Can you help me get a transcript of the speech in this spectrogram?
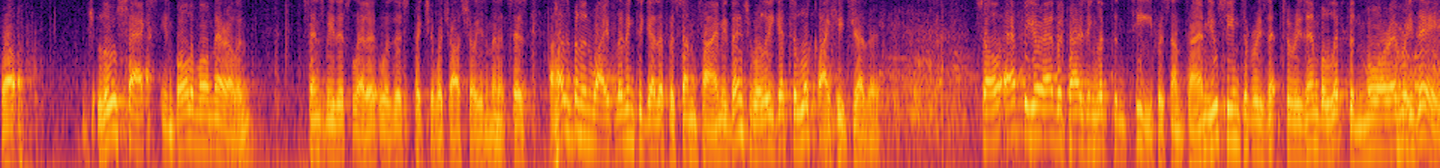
Well, Lou Sachs in Baltimore, Maryland, sends me this letter with this picture, which I'll show you in a minute. It says, a husband and wife living together for some time eventually get to look like each other. So, after you're advertising Lipton tea for some time, you seem to, rese- to resemble Lipton more every day.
